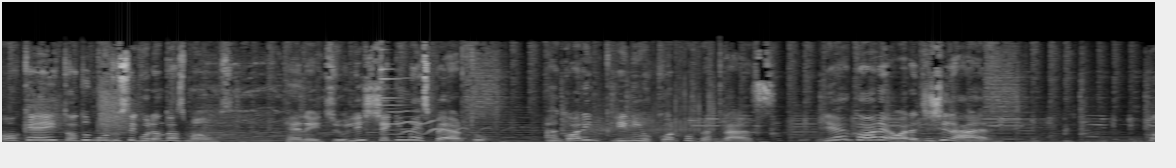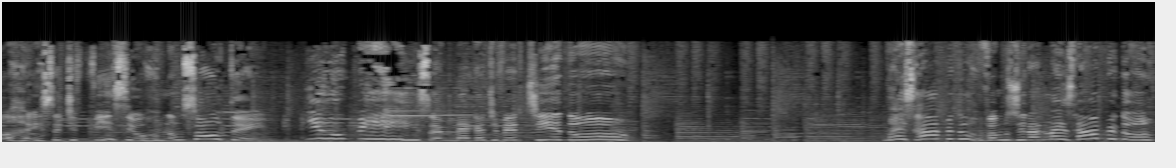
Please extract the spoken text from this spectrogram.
Ok, todo mundo segurando as mãos. Hannah e Julie, cheguem mais perto. Agora inclinem o corpo para trás. E agora é hora de girar. Oh, isso é difícil, não soltem! Yupi! Isso é mega divertido! Mais rápido! Vamos girar mais rápido!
